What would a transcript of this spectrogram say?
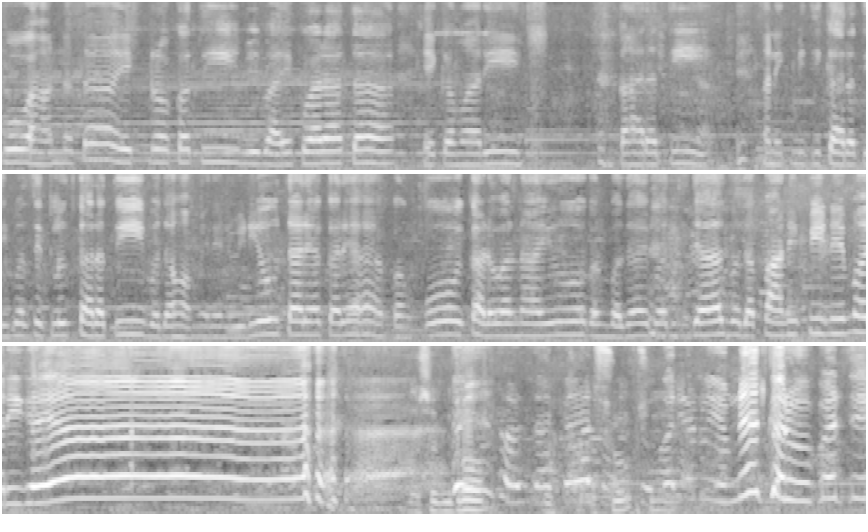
બહુ વાહન હતા એક ટ્રક હતી, બે બાઇકવાળા હતા, એક અમારી કાર હતી અને એક બીજી કાર હતી બસ એટલું જ કાર હતી. બધા અમે વીડિયો ઉતાર્યા કર્યા પણ કોઈ કાઢવા ના આવ્યું પણ બધા જાત બધા પાણી પીને મરી ગયા. દર્શક મિત્રો એમને જ કરવું પડશે.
